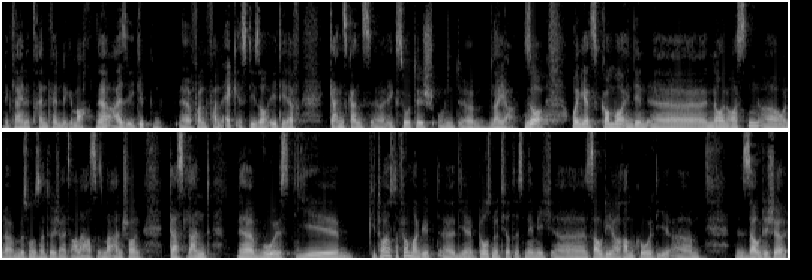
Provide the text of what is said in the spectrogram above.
eine kleine Trendwende gemacht. Ne? Also Ägypten äh, von Van Eck ist dieser ETF ganz, ganz äh, exotisch und ähm, naja. So, und jetzt kommen wir in den äh, Nahen Osten äh, und da müssen wir uns natürlich als allererstes mal anschauen, das Land, äh, wo es die die teuerste Firma gibt, äh, die börsennotiert ist, nämlich äh, Saudi Aramco, die ähm, saudische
